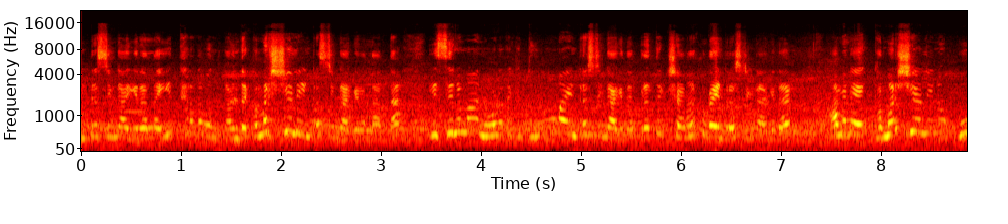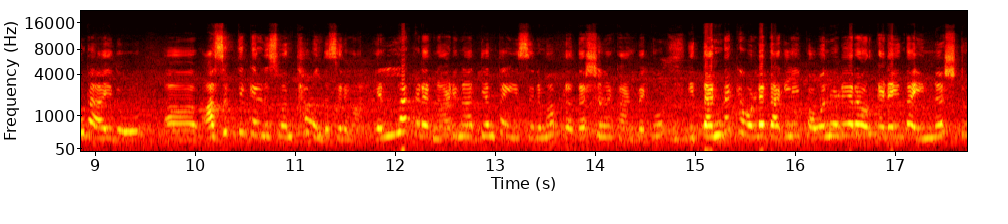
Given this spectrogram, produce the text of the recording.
ಇಂಟ್ರೆಸ್ಟಿಂಗ್ ಆಗಿರಲ್ಲ. ಈ ಥರದ ಒಂದು ಅಂದರೆ ಕಮರ್ಷಿಯಲಿ ಇಂಟ್ರೆಸ್ಟಿಂಗ್ ಆಗಿರಲ್ಲ ಅಂತ. ಈ ಸಿನಿಮಾ ನೋಡೋದಕ್ಕೆ ತುಂಬ ಇಂಟ್ರೆಸ್ಟಿಂಗ್ ಆಗಿದೆ. ಪ್ರತಿ ಕ್ಷಣ ಕೂಡ ಇಂಟ್ರೆಸ್ಟಿಂಗ್ ಆಗಿದೆ. ಆಮೇಲೆ ಕಮರ್ಷಿಯಲಿನೂ ಕೂಡ ಇದು ಆಸಕ್ತಿ ಕೆರಳಿಸುವಂಥ ಒಂದು ಸಿನಿಮಾ. ಎಲ್ಲ ಕಡೆ ನಾಡಿನಾದ್ಯಂತ ಈ ಸಿನಿಮಾ ಪ್ರದರ್ಶನ ಕಾಣಬೇಕು. ಈ ತಂಡಕ್ಕೆ ಒಳ್ಳೇದಾಗಲಿ, ಪವನ್ ಒಡೆಯರ್ ಅವ್ರ ಕಡೆಯಿಂದ ಇನ್ನಷ್ಟು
